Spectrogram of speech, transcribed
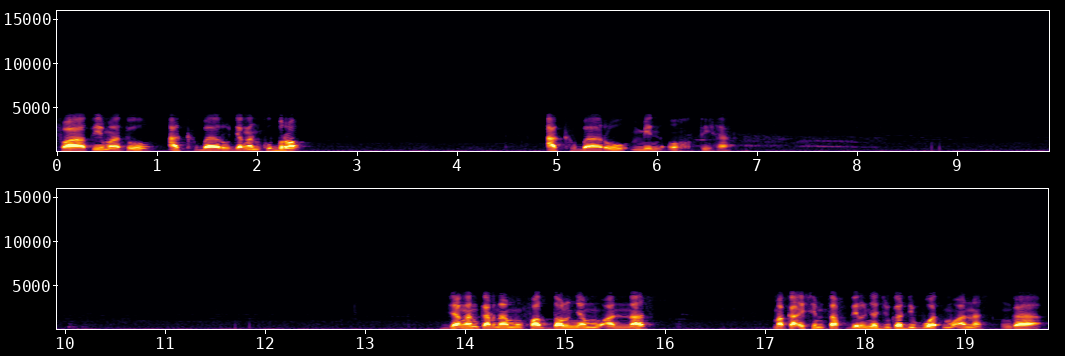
Fatimatu akbaru, jangan kubro. Akbaru min ukhtiha. Jangan karena mufaddalnya muannas maka isim tafdilnya juga dibuat muannas. Enggak.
